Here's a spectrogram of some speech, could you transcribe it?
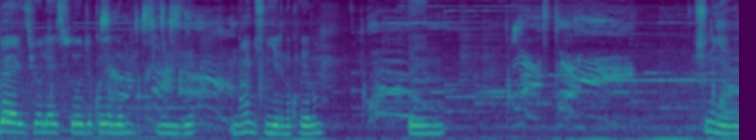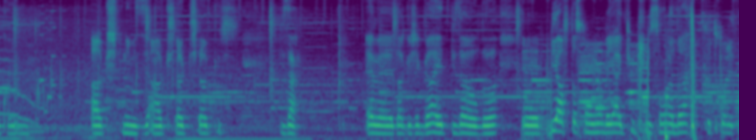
Ve şöyle sözce koyalım sinimizi. Hangisinin yerine koyalım? Ee, şunun yerine koyalım. Alkış pinimizi alkış alkış alkış. Güzel. Evet arkadaşlar gayet güzel oldu. Ee, bir hafta sonra veya 2-3 gün sonra da kötü kolektif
